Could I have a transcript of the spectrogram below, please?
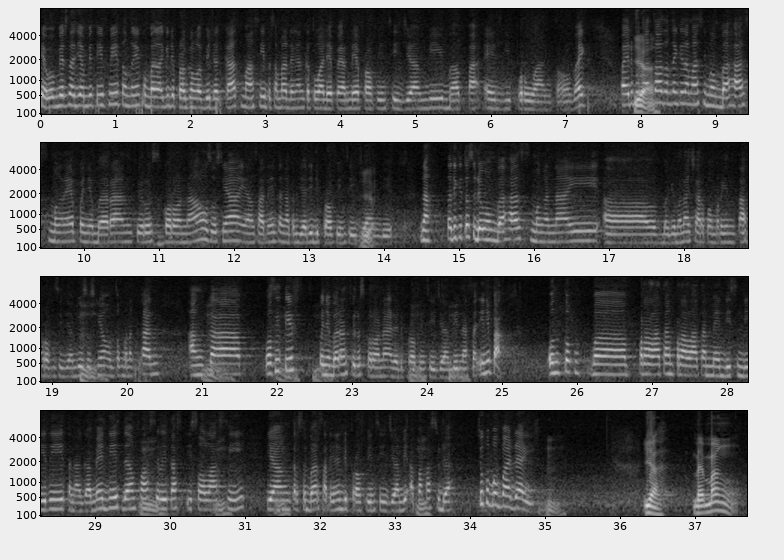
Ya, pemirsa Jambi TV tentunya kembali lagi di program lebih dekat masih bersama dengan Ketua DPRD Provinsi Jambi Bapak Edi Purwanto. Baik, Pak Edi ya. Purwanto tentunya kita masih membahas mengenai penyebaran virus corona khususnya yang saat ini tengah terjadi di Provinsi ya. Jambi. Ya. Nah, tadi kita sudah membahas mengenai uh, bagaimana cara pemerintah Provinsi Jambi hmm. khususnya untuk menekan angka hmm. positif hmm. penyebaran virus corona ada di Provinsi Jambi. Nah, saat ini Pak, untuk peralatan-peralatan medis sendiri, tenaga medis dan hmm. fasilitas hmm. isolasi hmm. yang hmm. tersebar saat ini di Provinsi Jambi, apakah hmm. sudah cukup memadai? Hmm. Ya, memang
